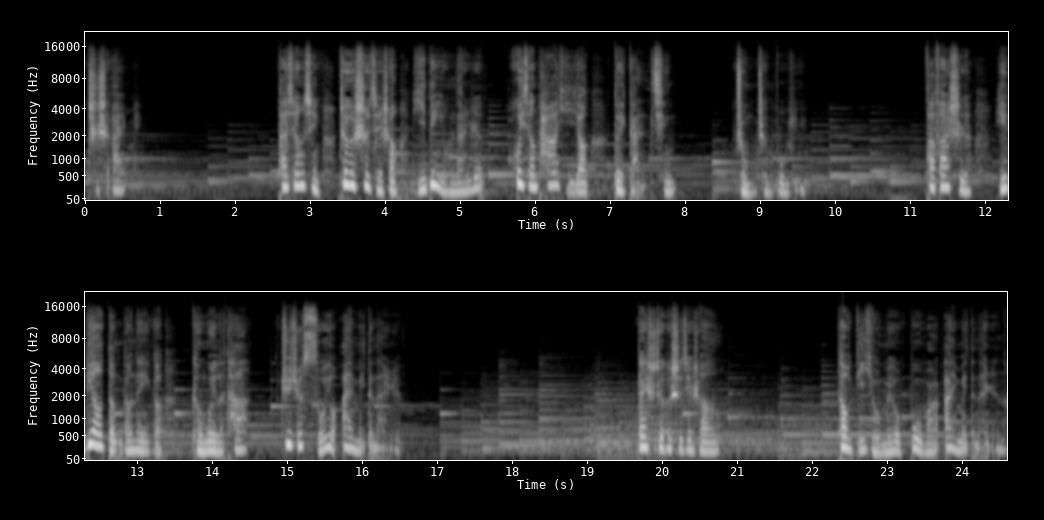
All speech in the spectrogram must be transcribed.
只是暧昧。她相信这个世界上一定有男人会像她一样对感情忠贞不渝。她发誓一定要等到那个肯为了她拒绝所有暧昧的男人。但是这个世界上，到底有没有不玩暧昧的男人呢？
